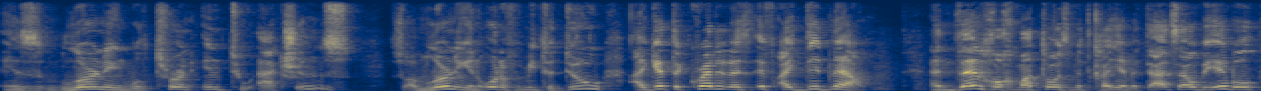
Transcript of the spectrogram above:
his learning will turn into actions. So I'm learning in order for me to do. I get the credit as if I did now, and then chokhmato is mitkayemet. That's how I'll be able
